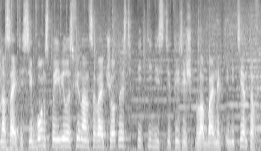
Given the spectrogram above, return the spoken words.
На сайте Сибонс появилась финансовая отчетность 50 тысяч глобальных эмитентов –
